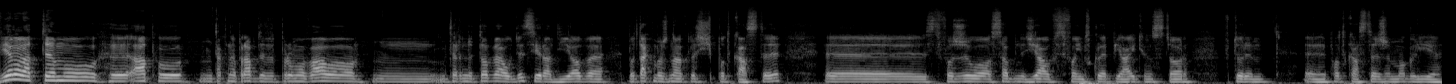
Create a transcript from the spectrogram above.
Wiele lat temu y, Apple tak naprawdę wypromowało mm, internetowe audycje radiowe, bo tak można określić podcasty. Y, stworzyło osobny dział w swoim sklepie iTunes Store, w którym y, podcasterzy mogli je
